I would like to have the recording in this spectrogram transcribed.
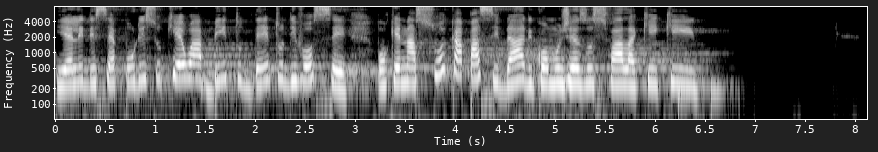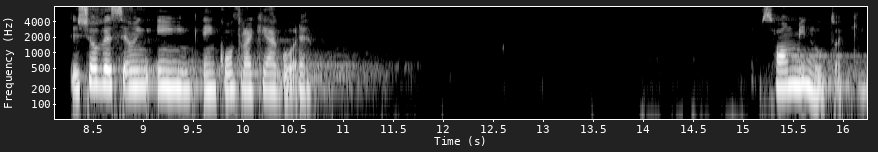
E ele disse: É por isso que eu habito dentro de você, porque na sua capacidade, como Jesus fala aqui, que. Deixa eu ver se eu encontro aqui agora. Só um minuto aqui.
